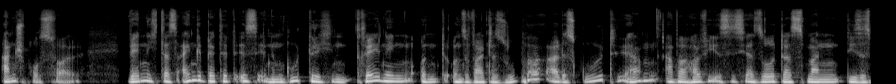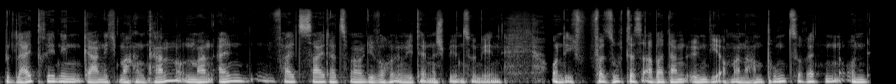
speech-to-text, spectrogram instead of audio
anspruchsvoll. Wenn nicht das eingebettet ist in einem gutlichen Training und, und so weiter, super, alles gut, ja. Aber häufig ist es ja so, dass man dieses Begleittraining gar nicht machen kann und man allenfalls Zeit hat, zweimal die Woche irgendwie Tennis spielen zu gehen. Und ich versuche das aber dann irgendwie auch mal nach einem Punkt zu retten und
